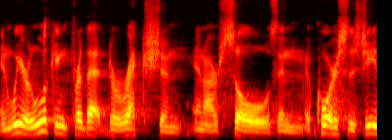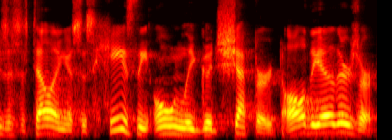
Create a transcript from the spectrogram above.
and we are looking for that direction in our souls. And of course, as Jesus is telling us, is He's the only good shepherd. All the others are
